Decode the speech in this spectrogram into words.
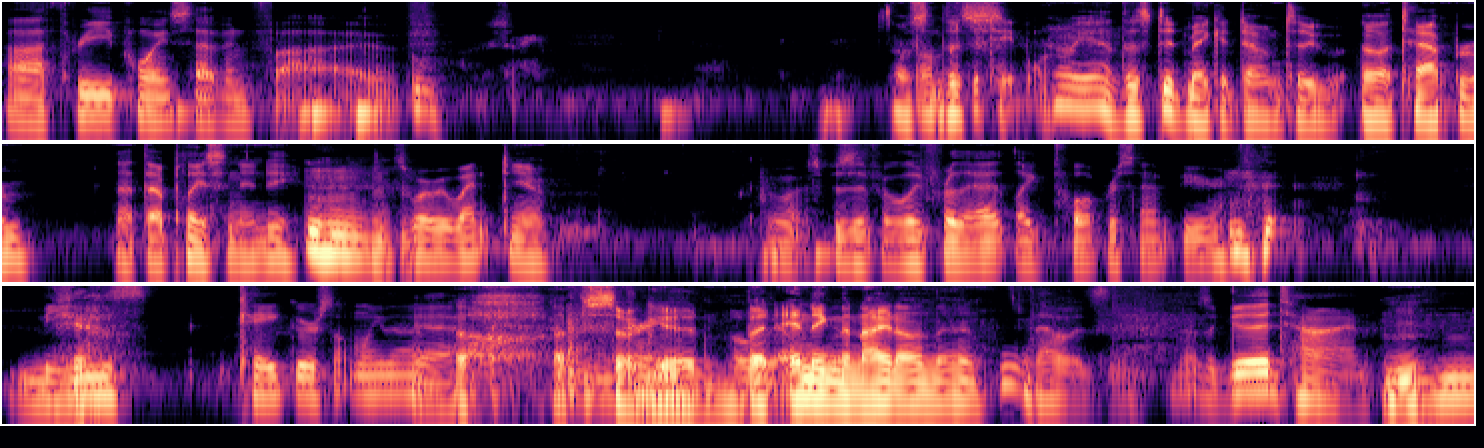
Uh, three point seven five. Sorry. Oh, so this, the table. oh yeah, this did make it down to a tap room at that place in Indy. Mm-hmm. That's where we went. Yeah. We went Specifically for that, like twelve percent beer. Means cake or something like that. yeah. That was so Dream. good. Oh, but that ending the night on that. That was that was a good time. Mm. Mm-hmm.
